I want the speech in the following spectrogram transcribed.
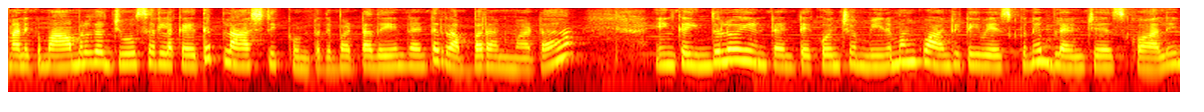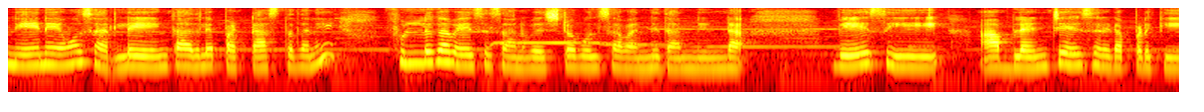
మనకి మామూలుగా జ్యూసర్లకైతే ప్లాస్టిక్ ఉంటుంది. బట్ అదేంటంటే రబ్బర్ అనమాట ఇంకా ఇందులో ఏంటంటే కొంచెం మినిమం క్వాంటిటీ వేసుకుని బ్లెండ్ చేసుకోవాలి. నేనేమో సర్లే ఏం కాదులే పట్టేస్తుందని ఫుల్గా వేసేసాను. వెజిటబుల్స్ అవన్నీ దాని నిండా. వేసి ఆ బ్లెండ్ చేసేటప్పటికి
